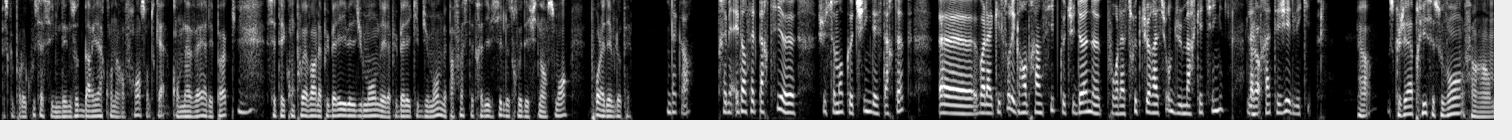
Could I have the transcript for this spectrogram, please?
parce que pour le coup, ça c'est une des autres barrières qu'on a en France, en tout cas qu'on avait à l'époque. Mhm. C'était qu'on pouvait avoir la plus belle idée du monde et la plus belle équipe du monde, mais parfois c'était très difficile de trouver des financements pour la développer. D'accord. Très bien. Et dans cette partie euh, justement coaching des startups, euh, voilà, quels sont les grands principes que tu donnes pour la structuration du marketing, de la stratégie et de l'équipe? Alors, ce que j'ai appris, c'est souvent, enfin,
